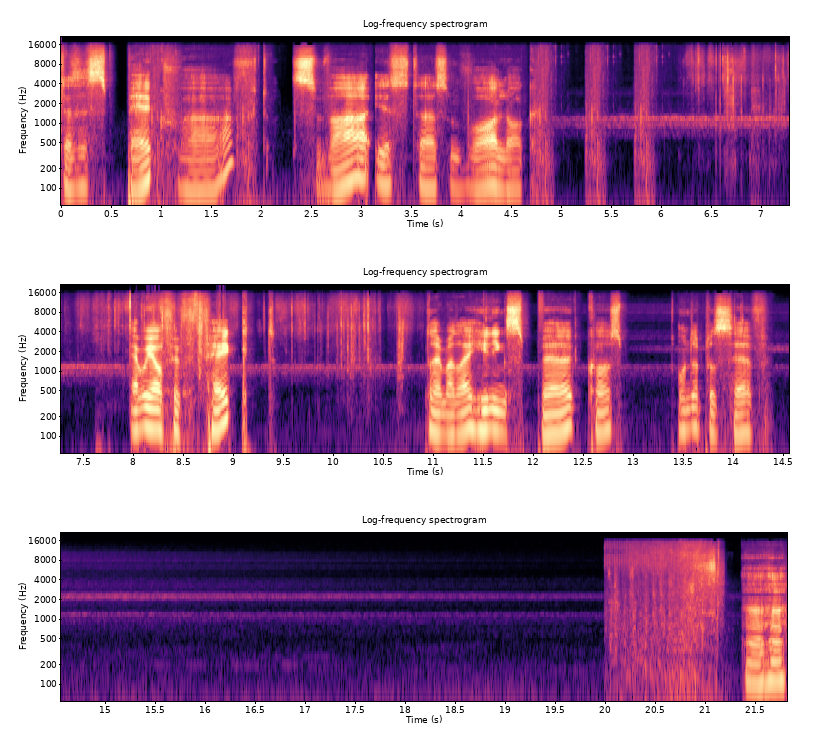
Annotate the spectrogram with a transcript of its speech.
Das ist Spellcraft. Und zwar ist das ein Warlock. Area of Effect. 3x3 Healing Spell cost 100% Health. Aha.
